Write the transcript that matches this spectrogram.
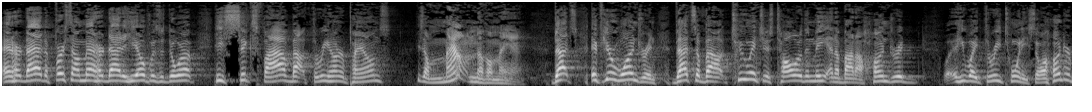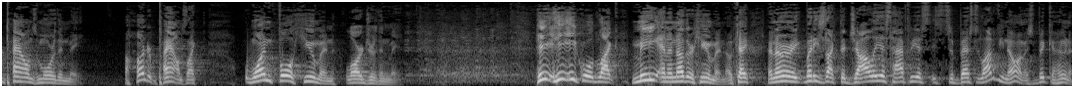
and her dad, the first time I met her daddy, he opens the door up. He's 6'5, about 300 pounds. He's a mountain of a man. That's, if you're wondering, that's about two inches taller than me and about 100, he weighed 320, so 100 pounds more than me. 100 pounds, like one full human larger than me. He, he equaled like me and another human, okay? And I remember, but he's like the jolliest, happiest, it's the best. A lot of you know him. It's Big Kahuna.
